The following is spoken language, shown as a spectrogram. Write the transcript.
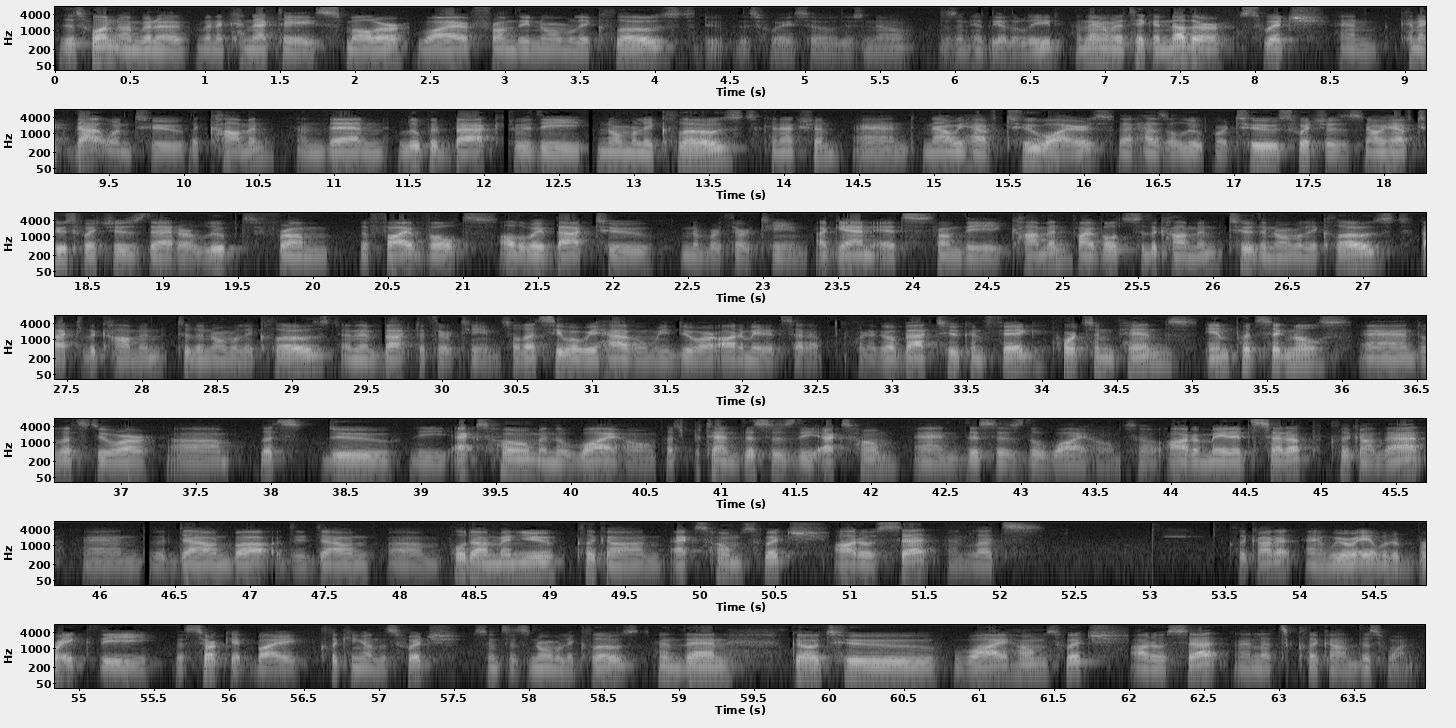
this one. I'm going to I'm going to connect a smaller wire from the normally closed. Do it this way so there's no doesn't hit the other lead. And then I'm going to take another switch and connect that one to the common, and then loop it back through the normally closed connection. And now we have two wires that has a loop, or two switches. Now we have two switches that are looped from the 5 volts all the way back to number 13. Again, it's from the common, 5 volts to the common, to the normally closed, back to the common, to the normally closed, and then back to 13. So let's see what we have when we do our automated setup. We're going to go back to config, ports and pins, input and let's do our, um, let's do the X home and the Y home. Let's pretend this is the X home and this is the Y home. So automated setup, click on that, and the down, bo- the down um, pull down menu, click on X home switch, auto set, and let's click on it and we were able to break the, the circuit by clicking on the switch since it's normally closed and then go to Y home switch auto set and let's click on this one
